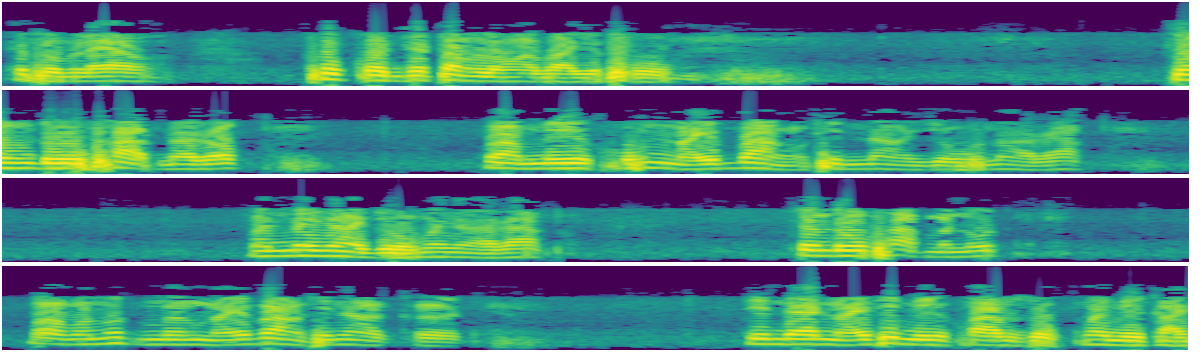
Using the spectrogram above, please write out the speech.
ให้ผมแล้วทุกคนจะต้องลงอบายภูมิ จงดูภาพนรก ว่ามีขุมไหนบ้างที่น่าอยู่น่ารัก มันไม่น่าอยู่ไม่น่ารัก จงดูภาพมนุษย์ ว่ามนุษย์เมืองไหนบ้างที่น่าเกิดดินแดนไหนที่มีความสุขไม่มีการ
